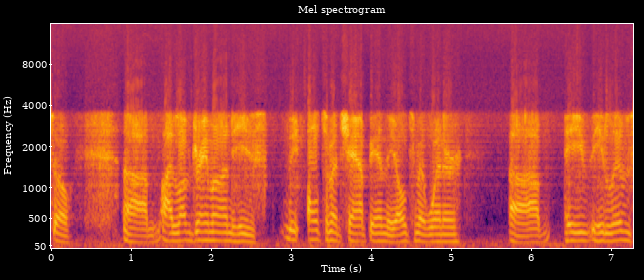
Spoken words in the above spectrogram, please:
So um, I love Draymond. He's the ultimate champion, the ultimate winner. Um, he he lives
